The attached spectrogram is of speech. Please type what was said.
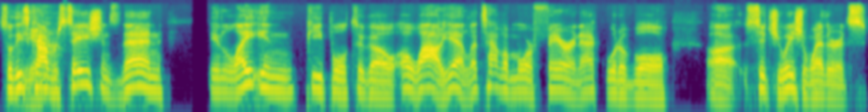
so these Yeah. conversations then enlighten people to go, oh wow, yeah, let's have a more fair and equitable uh, situation, whether it's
